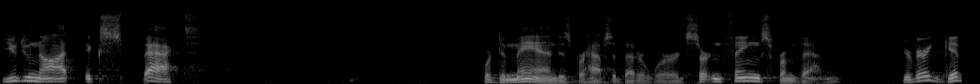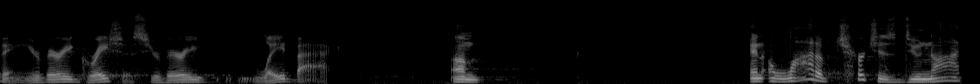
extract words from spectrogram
you do not expect or demand is perhaps a better word, certain things from them. You're very giving, you're very gracious, you're very laid back. Um, and a lot of churches do not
